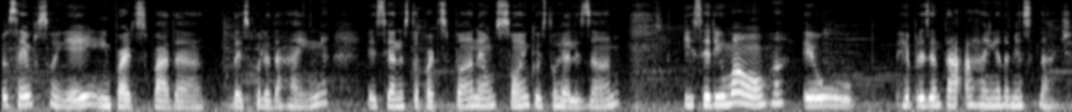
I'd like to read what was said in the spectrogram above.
Eu sempre sonhei em participar da, da escolha da rainha. Esse ano estou participando, é um sonho que eu estou realizando. E seria uma honra eu representar a rainha da minha cidade.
